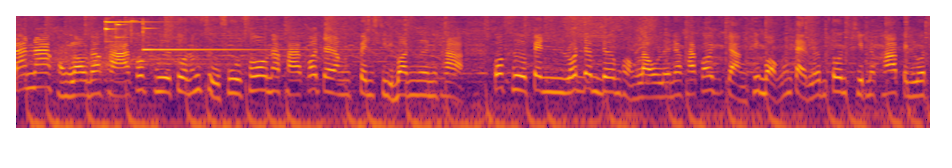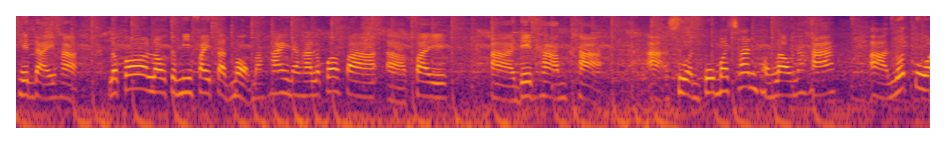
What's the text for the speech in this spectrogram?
ด้านหน้าของเรานะคะ ก็คือตัวหนังสือฟูโซนะคะ ก็จะยังเป็นสีบอลเงินค่ะ ก็คือเป็นรถเดิมๆของเราเลยนะคะ ก็อย่างที่บอกตั้งแต่เริ่มต้นคลิปนะคะ เป็นรถเทสไดค่ะ แล้วก็เราจะมีไฟตัดหมอกมาให้นะคะ แล้วก็ไฟอ่าไฟเดย์ไทม์ค่ะส่วนโปรโมชั่นของเรานะคะอ่าลดตัว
